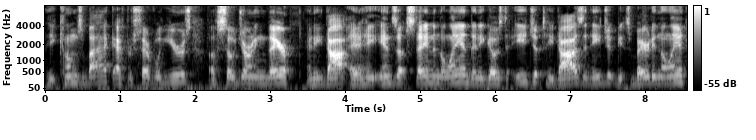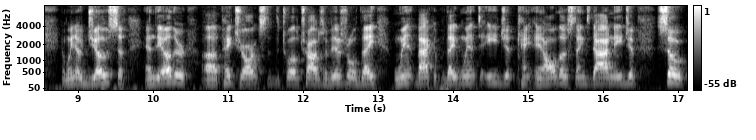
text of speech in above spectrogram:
He comes back after several years of sojourning there, and he die. And he ends up staying in the land. Then he goes to Egypt. He dies in Egypt, gets buried in the land. And we know Joseph and the other uh, patriarchs of the twelve tribes of Israel. They went back. They went to Egypt, came, and all those things died in Egypt. So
